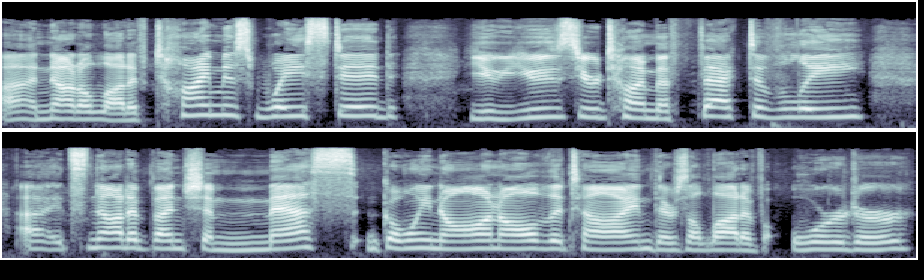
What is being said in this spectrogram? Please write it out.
Uh, not a lot of time is wasted. You use your time effectively. Uh, it's not a bunch of mess going on all the time. There's a lot of order.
